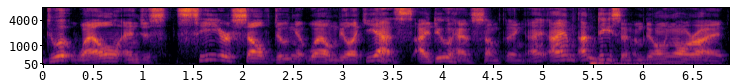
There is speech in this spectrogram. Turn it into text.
do it well and just see yourself doing it well and be like, yes, I do have something. I, I'm, I'm decent. I'm doing all right.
